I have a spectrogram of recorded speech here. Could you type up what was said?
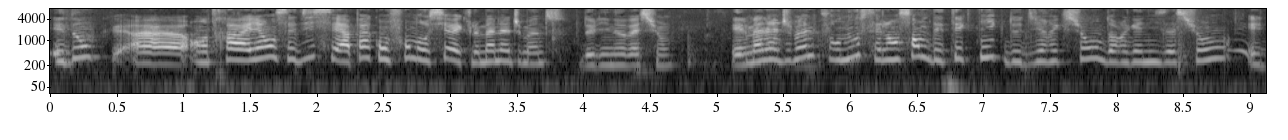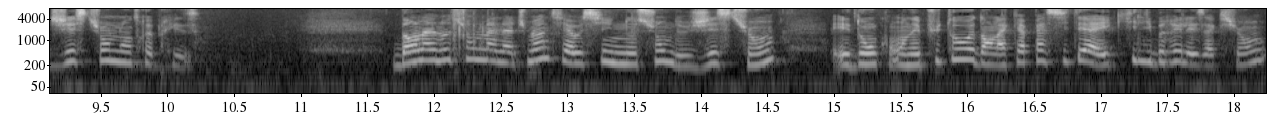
Et donc, euh, en travaillant, on s'est dit, c'est à pas confondre aussi avec le management de l'innovation. Et le management, pour nous, c'est l'ensemble des techniques de direction, d'organisation et de gestion de l'entreprise. Dans la notion de management, il y a aussi une notion de gestion et donc, on est plutôt dans la capacité à équilibrer les actions,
